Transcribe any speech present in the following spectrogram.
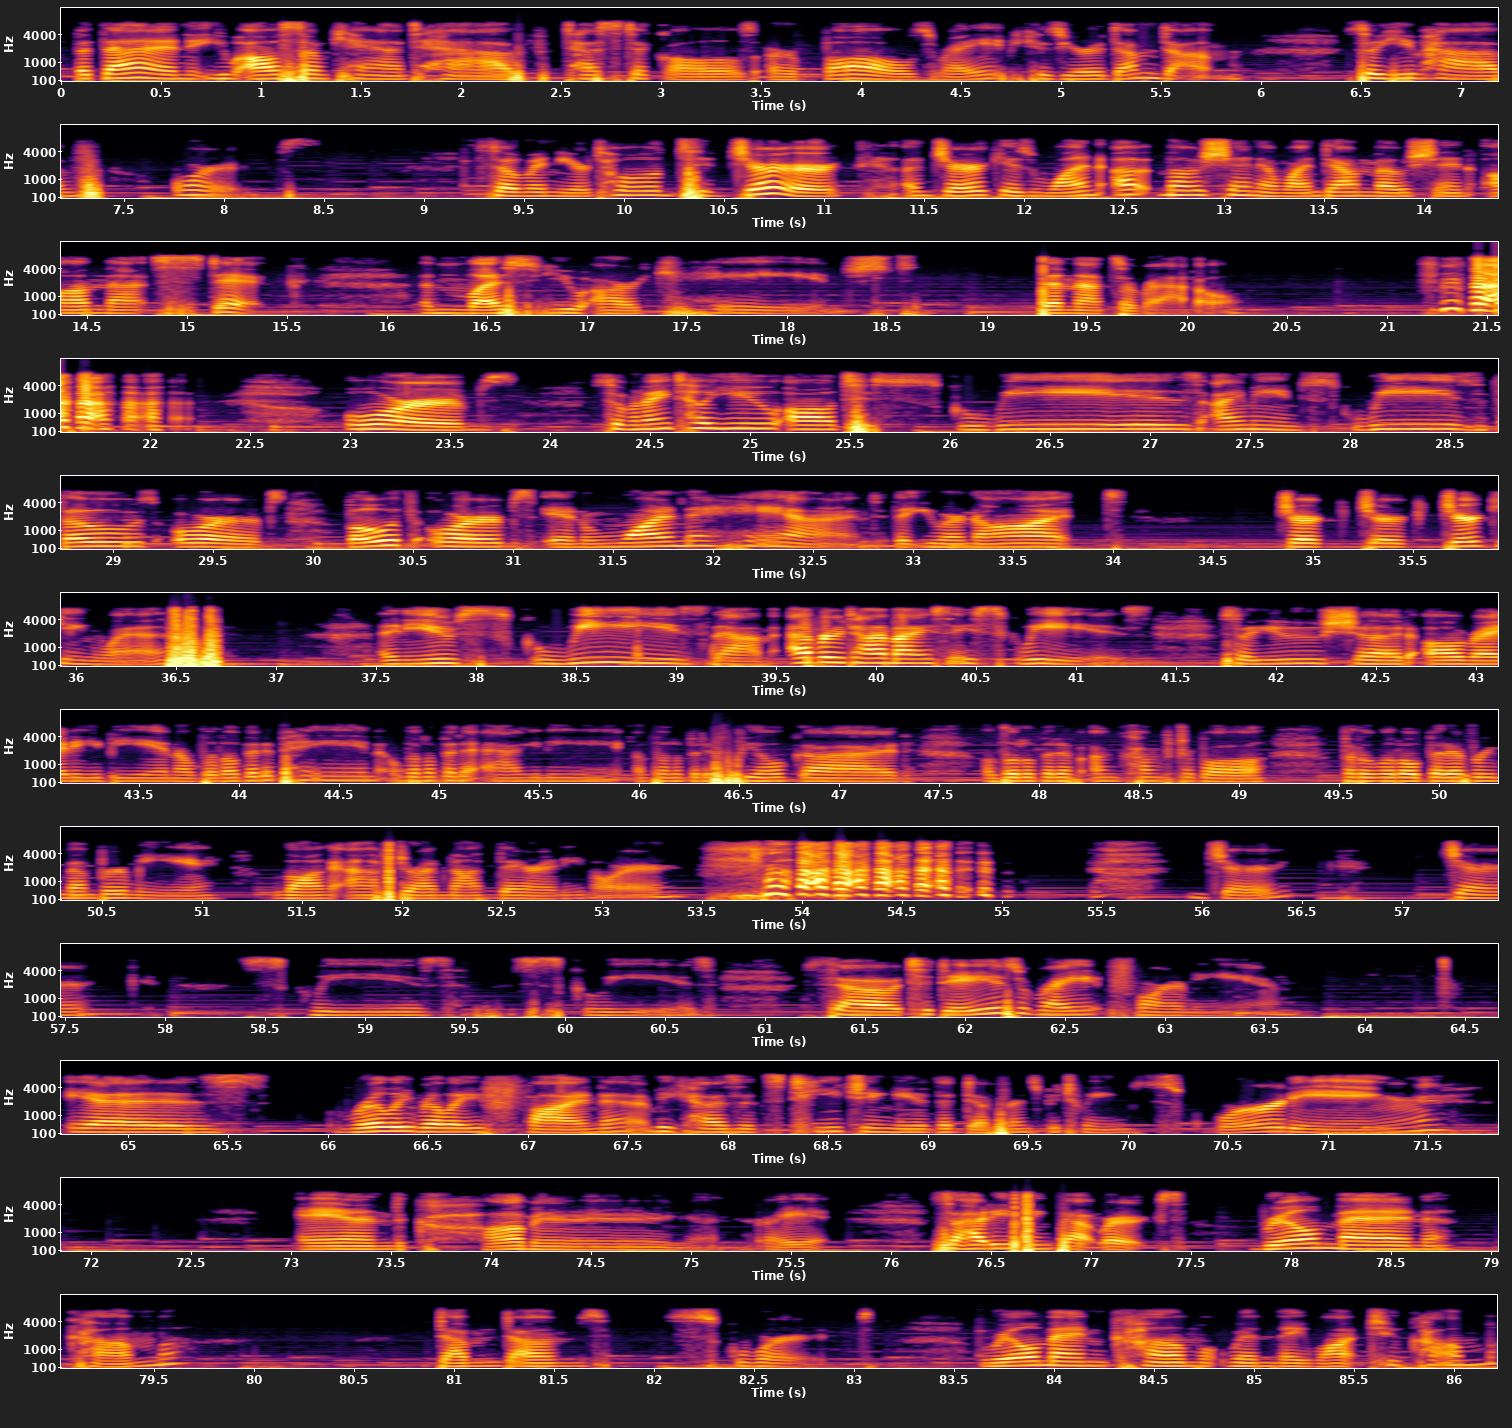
But then you also can't have testicles or balls, right? Because you're a dum dum. So you have orbs. So when you're told to jerk, a jerk is one up motion and one down motion on that stick. Unless you are caged, then that's a rattle. Orbs. So when I tell you all to squeeze, I mean squeeze those orbs, both orbs in one hand that you are not jerk, jerk, jerking with and you squeeze them every time I say squeeze. So you should already be in a little bit of pain, a little bit of agony, a little bit of feel good, a little bit of uncomfortable, but a little bit of remember me long after I'm not there anymore. jerk, jerk, squeeze, squeeze. So today's right for me is really, really fun because it's teaching you the difference between squirting and coming, right? So, how do you think that works? Real men come, dum dums squirt. Real men come when they want to come.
